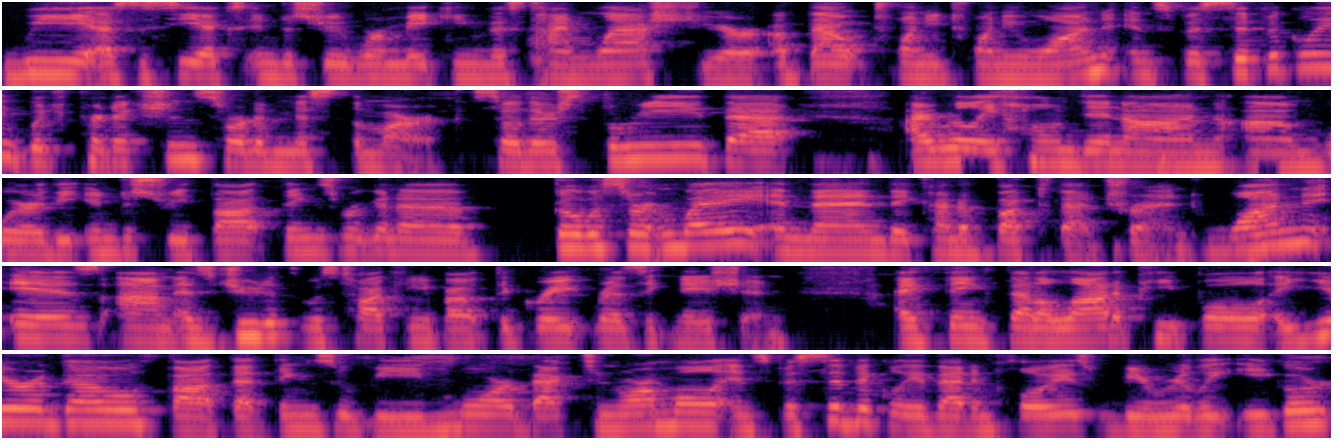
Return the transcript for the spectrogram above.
we as the CX industry were making this time last year about 2021 and specifically which predictions sort of missed the mark. So there's three that I really honed in on um, where the industry thought things were going to go a certain way and then they kind of bucked that trend. One is, um, as Judith was talking about, the great resignation. I think that a lot of people a year ago thought that things would be more back to normal, and specifically that employees would be really eager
